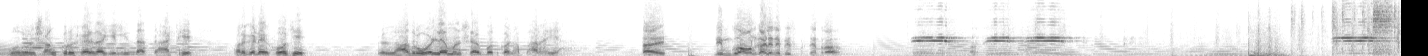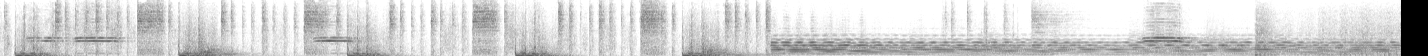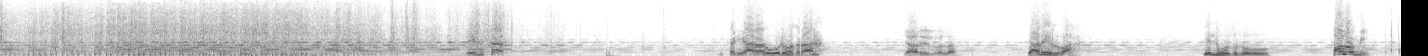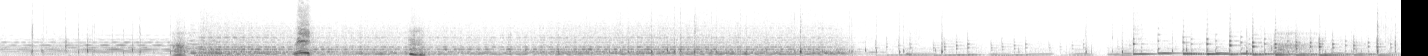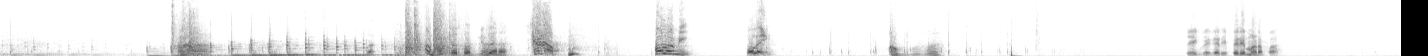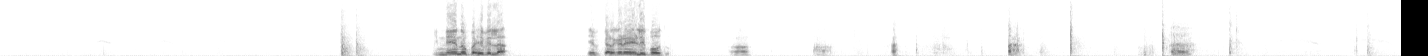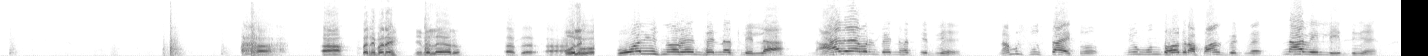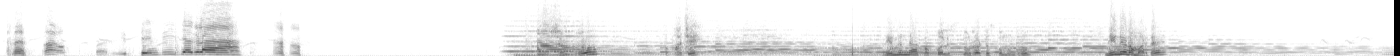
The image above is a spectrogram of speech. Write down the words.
ಮೊದಲು ಶಂಕರು ಹೇಳ್ದಾಗ ಇಲ್ಲಿಂದ ದಾಟಿ ಹೊರಗಡೆ ಹೋಗಿ ಎಲ್ಲಾದ್ರೂ ಒಳ್ಳೆ ಮನುಷ್ಯ ಬದುಕೋಣ ಬಾರಯ್ಯ. ನಿಮ್ಗೂ ಅವನ ಗಾಳಿನ ಸರ್ ಈ ಕಡೆ ಯಾರು ಓಡಿ ಹೋದ್ರ? ಯಾರು ಇಲ್ವಲ್ಲ? ಯಾರು ಇಲ್ವಾ? ಎಲ್ಲಿ ಹೋದ್ರು follow me wait follow me ಅಮ್ಮ ಬೇಗ ಬೇಗ ರಿಪೇರಿ ಮಾಡಪ್ಪ ಇನ್ನೇನು ಭಯವಿಲ್ಲ. ನೀವು ಕೆಳಗಡೆ ಇಳಿಬಹುದು ಬನ್ನಿ ಬನ್ನಿ. ನೀವೆಲ್ಲ ಯಾರು? ಪೊಲೀಸ್ನವ್ರೇನ್ ಬೆನ್ನ ಹತ್ಲಿಲ್ಲ. ನಾವೇ ಅವ್ರನ್ನ ಬೆನ್ನ ಹತ್ತಿದ್ವಿ. ನಮ್ಗ್ ಸುಸ್ತಾಯ್ತು. ನೀವು ಮುಂದೆ ಹೋದ್ರಪ್ಪ ಅಂತ ಬಿಟ್ವಿ. ನಾವಿಲ್ಲಿ ಇದ್ವಿ. ಬರೀ ತಿಂಡಿ ಜಗಳ. ಶಂಕರು ಅಪ್ಪಾಜಿ ನಿನ್ನ ಯಾಕೆ ಪೊಲೀಸ್ನವ್ರು ಅಟ್ಟಿಸ್ಕೊಂಬಂದ್ರು ನೀನೇನೋ ಮಾಡ್ದೆ?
